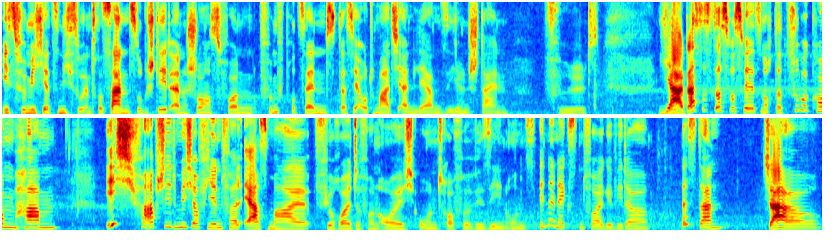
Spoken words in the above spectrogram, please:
ist für mich jetzt nicht so interessant. So besteht eine Chance von 5%, dass ihr automatisch einen leeren Seelenstein füllt. Ja, das ist das, was wir jetzt noch dazu bekommen haben. Ich verabschiede mich auf jeden Fall erstmal für heute von euch und hoffe, wir sehen uns in der nächsten Folge wieder. Bis dann. Ciao.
